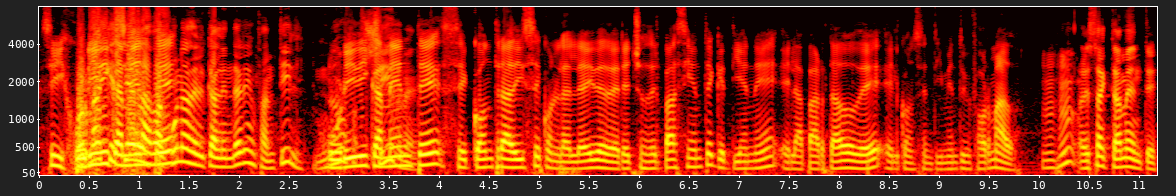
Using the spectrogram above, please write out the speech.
Sí, Por más que sean las jurídicamente, vacunas del calendario infantil. no jurídicamente se contradice con la ley de derechos del paciente que tiene el apartado de el consentimiento informado. exactamente.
